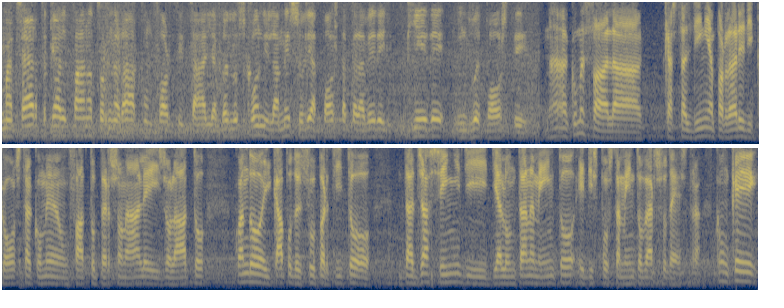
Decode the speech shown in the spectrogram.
Ma certo che Alfano tornerà con Forza Italia. Berlusconi l'ha messo lì apposta per avere il piede in due posti. Ma come fa la Castaldini a parlare di Costa come un fatto personale, isolato, quando il capo del suo partito dà già segni di, di allontanamento e di spostamento verso destra? Con che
